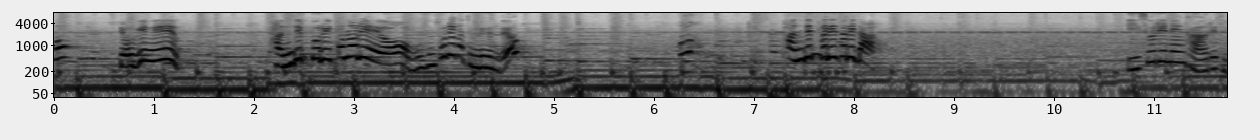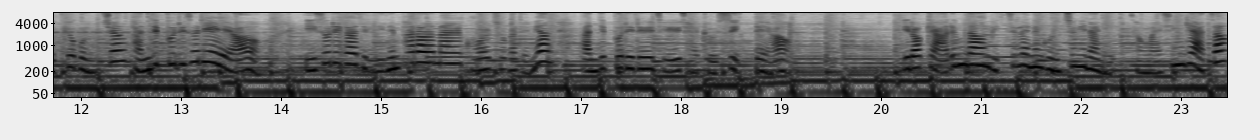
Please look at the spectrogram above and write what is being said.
어? 여기는 반딧불이 터널이에요. 무슨 소리가 들리는데요? 어? 반딧불이 소리다. 이 소리는 가을의 대표 곤충 반딧불이 소리예요. 이 소리가 들리는 8월 말 9월 초가 되면 반딧불이를 제일 잘 볼 수 있대요. 이렇게 아름다운 빛을 내는 곤충이라니 정말 신기하죠?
